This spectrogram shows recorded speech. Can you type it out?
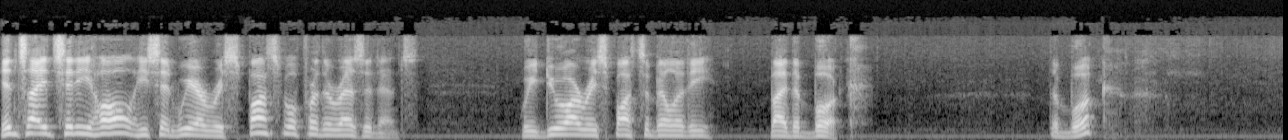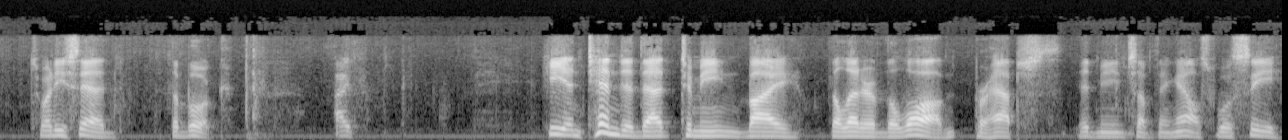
Inside City Hall, he said, we are responsible for the residents. We do our responsibility by the book. The book? That's what he said, the book. I, he intended that to mean by the letter of the law. Perhaps it means something else. We'll see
